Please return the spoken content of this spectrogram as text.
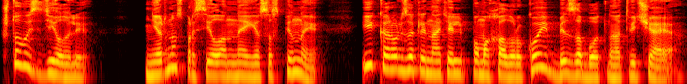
что вы сделали?» Нервно спросила Нея со спины, и король-заклинатель помахал рукой, беззаботно отвечая.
